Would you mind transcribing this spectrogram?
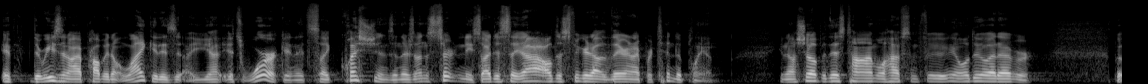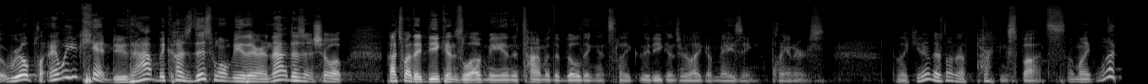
if the reason I probably don't like it is uh, it's work and it's like questions and there's uncertainty. So I just say, oh, I'll just figure it out there and I pretend to plan. You know, I'll show up at this time, we'll have some food, you know, we'll do whatever. But real plan, well, you can't do that because this won't be there and that doesn't show up. That's why the deacons love me in the time of the building. It's like the deacons are like amazing planners. They're like, you know, there's not enough parking spots. I'm like, what?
